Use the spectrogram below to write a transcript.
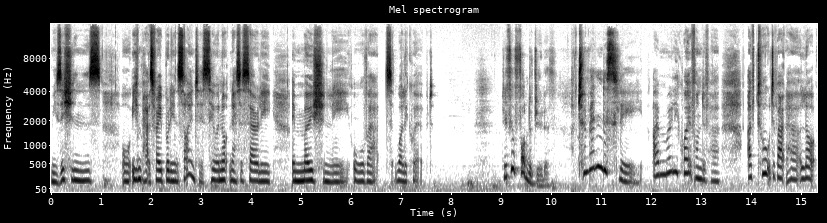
musicians, or even perhaps very brilliant scientists who are not necessarily emotionally all that well equipped. do you feel fond of Judith? Tremendously. I'm really quite fond of her. I've talked about her a lot.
